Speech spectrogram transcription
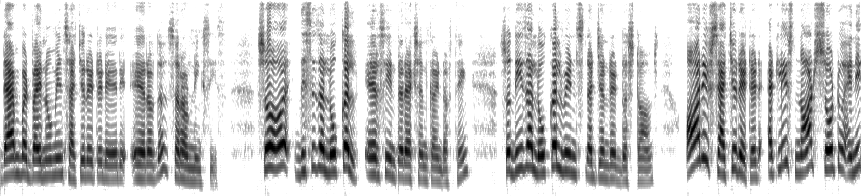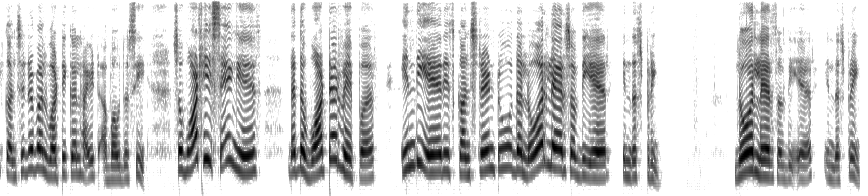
damp, but by no means saturated air, air of the surrounding seas. So, this is a local air sea interaction kind of thing. So, these are local winds that generate the storms or if saturated at least not so to any considerable vertical height above the sea. So, what he is saying is that the water vapor in the air is constrained to the lower layers of the air in the spring, lower layers of the air in the spring.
